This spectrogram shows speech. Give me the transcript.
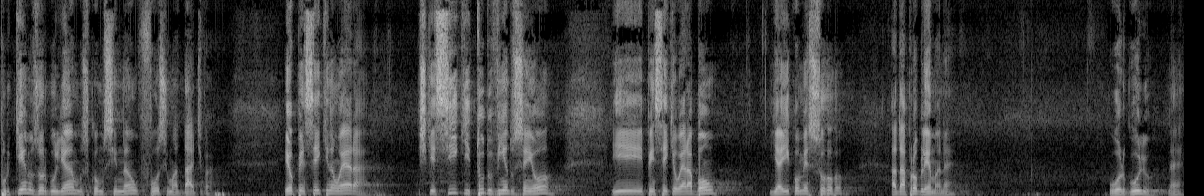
por que nos orgulhamos como se não fosse uma dádiva? Eu pensei que não era, esqueci que tudo vinha do Senhor e pensei que eu era bom E aí começou a dar problema, né? O orgulho, né?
